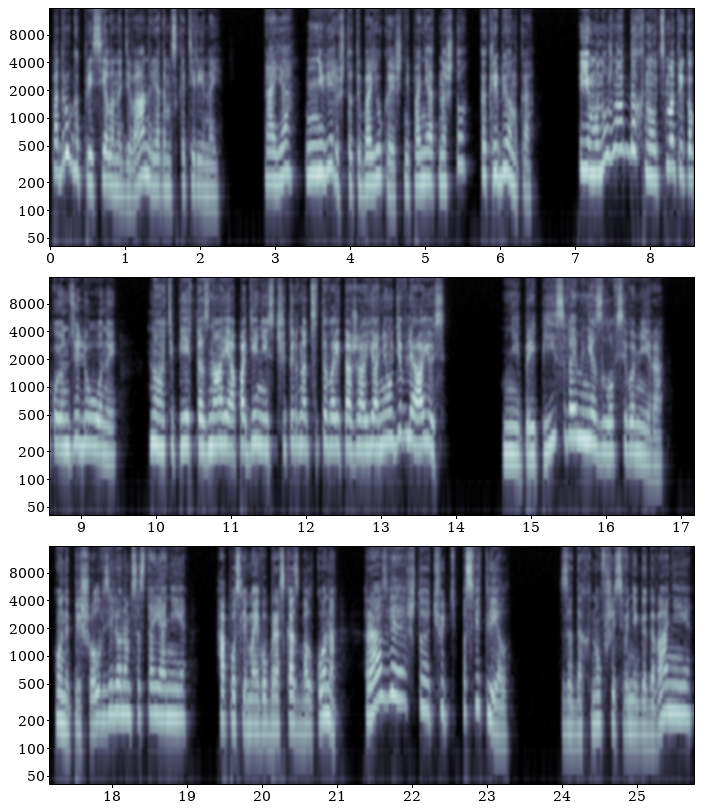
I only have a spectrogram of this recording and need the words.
подруга присела на диван рядом с Катериной. «А я не верю, что ты баюкаешь непонятно что, как ребенка. Ему нужно отдохнуть, смотри, какой он зеленый. Ну а теперь-то, зная о падении с четырнадцатого этажа, я не удивляюсь. Не приписывай мне зло всего мира. Он и пришел в зеленом состоянии, а после моего броска с балкона разве что чуть посветлел. Задохнувшись в негодовании,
